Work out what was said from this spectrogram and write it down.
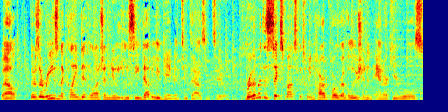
Well, there's a reason Acclaim didn't launch a new ECW game in 2002. Remember the six months between Hardcore Revolution and Anarchy Rulz?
